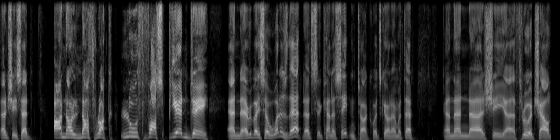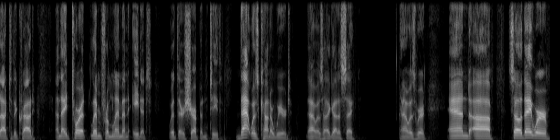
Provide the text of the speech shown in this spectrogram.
and she said, Anal Nathrak Luth Vas Piende. And everybody said, What is that? That's the kind of Satan talk. What's going on with that? And then uh, she uh, threw a child out to the crowd, and they tore it limb from limb and ate it with their sharpened teeth. That was kind of weird. That was, I got to say, that was weird. And uh, so they were,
